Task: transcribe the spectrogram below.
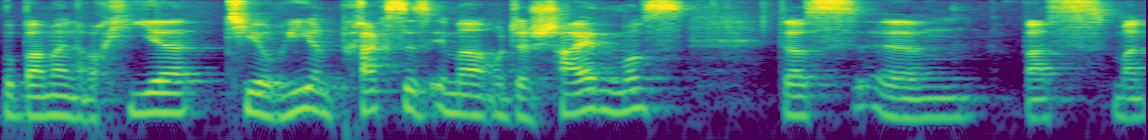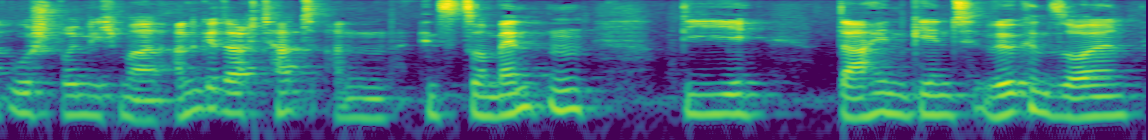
wobei man auch hier Theorie und Praxis immer unterscheiden muss. dass ähm, was man ursprünglich mal angedacht hat an Instrumenten, die dahingehend wirken sollen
